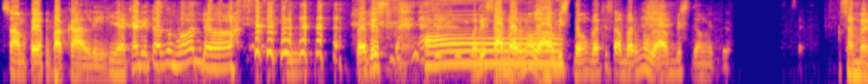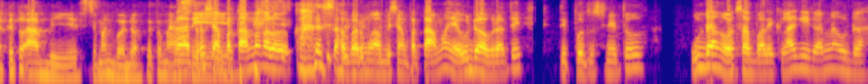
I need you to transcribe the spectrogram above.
Sampai empat kali. bi- Ya kan itu aku bodoh. Berarti, Oh. berarti sabarmu nggak habis dong. Berarti sabarmu nggak habis dong itu. Sabarku tuh habis, cuman bodohku tuh masih. Nah, terus yang pertama kalau kalau sabarmu habis yang pertama ya udah berarti diputusin itu udah nggak usah balik lagi karena udah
